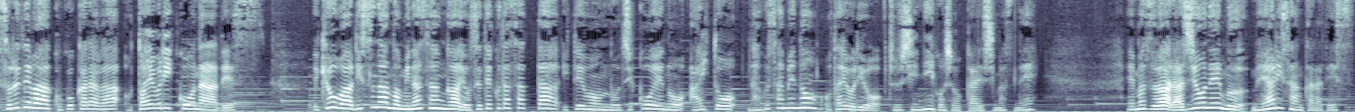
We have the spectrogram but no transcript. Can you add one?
それではここからはお便りコーナーです今日はリスナーの皆さんが寄せてくださったイテウォンの事故への哀悼慰めのお便りを中心にご紹介しますね えまずはラジオネームメアリさんからです。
